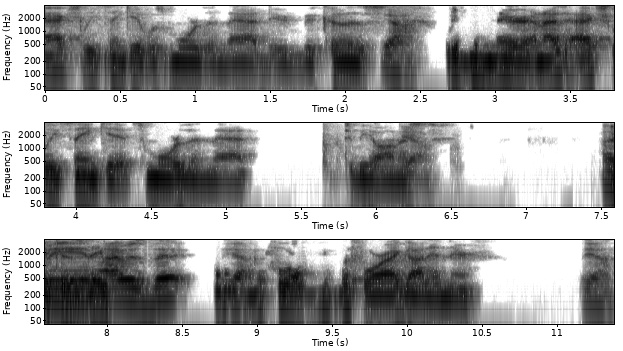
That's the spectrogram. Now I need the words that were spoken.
I actually think it was more than that, dude, because yeah. we've been there and I actually think it's more than that, to be honest. Yeah. I because mean, they, I was there yeah. before before I got in there. Yeah.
